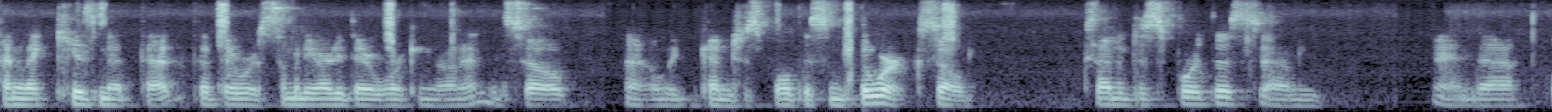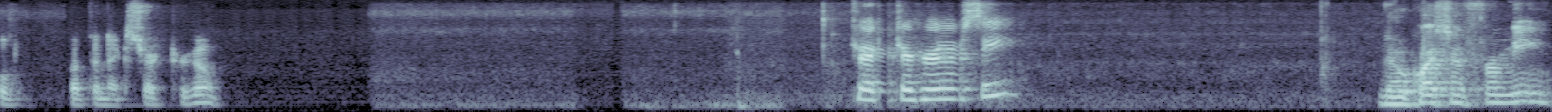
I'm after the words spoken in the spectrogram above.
kind of like kismet that that there was somebody already there working on it, and so uh, we can kind of just fold this into the work. So excited to support this, um, and uh, we'll let the next director go. Director Hersey? No questions from me.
